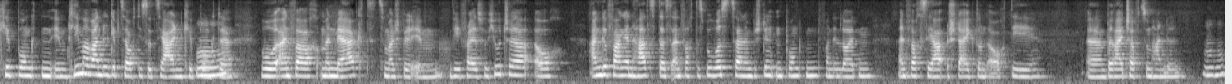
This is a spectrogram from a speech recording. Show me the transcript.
Kipppunkten im Klimawandel gibt es ja auch die sozialen Kipppunkte. Mhm. Wo einfach man merkt, zum Beispiel eben wie Fridays for Future auch angefangen hat, dass einfach das Bewusstsein in bestimmten Punkten von den Leuten einfach sehr steigt und auch die äh, Bereitschaft zum Handeln. Mhm.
